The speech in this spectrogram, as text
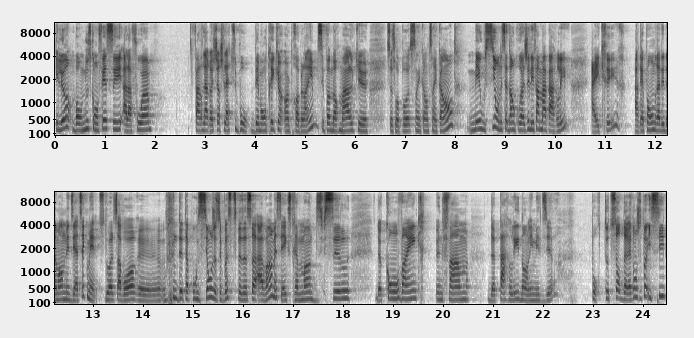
Et là, bon, nous, ce qu'on fait, c'est à la fois faire de la recherche là-dessus pour démontrer qu'il y a un problème. C'est pas normal que ce soit pas 50-50, mais aussi, on essaie d'encourager les femmes à parler, à écrire, à répondre à des demandes médiatiques, mais tu dois le savoir euh, de ta position. Je sais pas si tu faisais ça avant, mais c'est extrêmement difficile de convaincre une femme de parler dans les médias pour toutes sortes de raisons. Je sais pas, ici,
